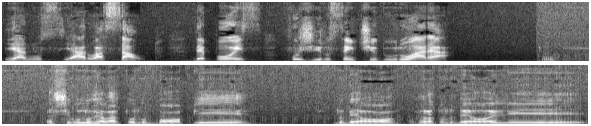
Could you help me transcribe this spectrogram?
e anunciaram o assalto. Depois, fugiram sentido Uruará. É segundo o relator do BOP, do BO, o relator do BO, ele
